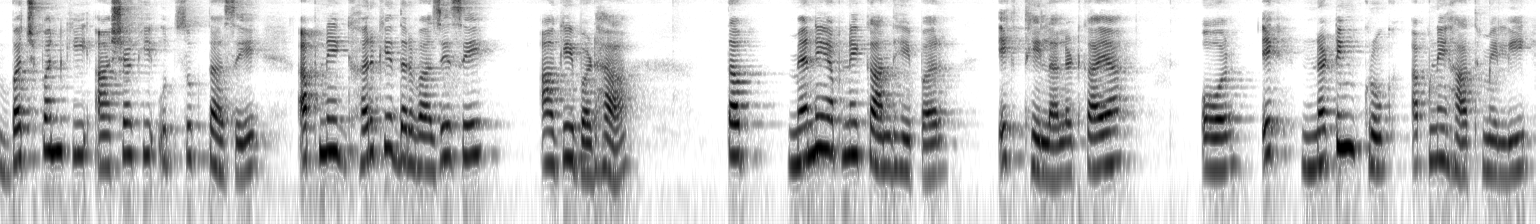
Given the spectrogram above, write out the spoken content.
बचपन की आशा की उत्सुकता से, अपने घर के दरवाजे से आगे बढ़ा, तब मैंने अपने कंधे पर एक थैला लटकाया और एक नटिंग क्रुक अपने हाथ में ली,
